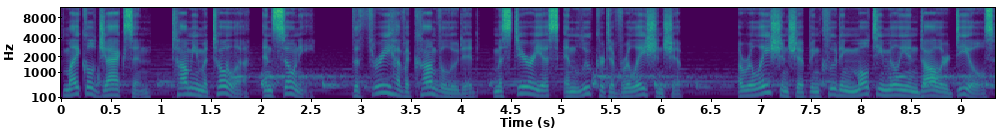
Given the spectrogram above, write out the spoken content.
Michael Jackson, Tommy Mottola, and Sony. The three have a convoluted, mysterious, and lucrative relationship. A relationship including multi-million dollar deals,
